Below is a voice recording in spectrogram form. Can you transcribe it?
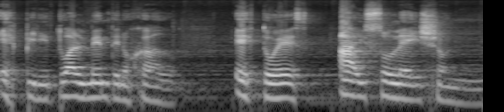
espiritualmente enojado, esto es Isolation.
